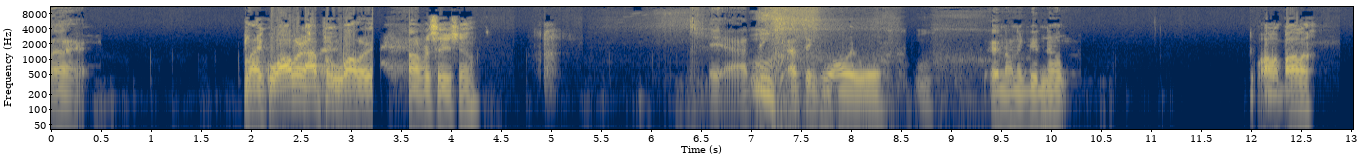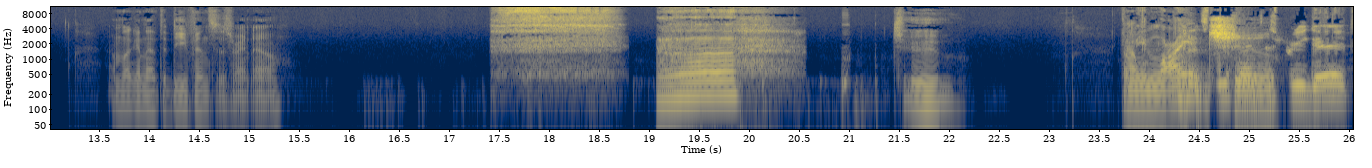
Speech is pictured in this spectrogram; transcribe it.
All right. Like Waller, I put Waller in the conversation. Yeah, I think I think Waller will. Oof. And on a good note. Walla Balla. I'm looking at the defenses right now. Uh, Chew. I mean, Lions defense is pretty good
